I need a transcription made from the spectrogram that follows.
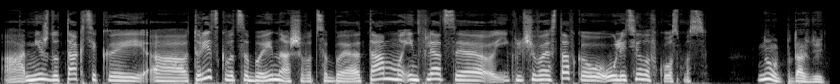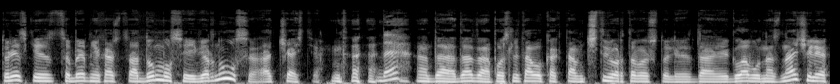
а, между тактикой а, турецкого ЦБ и нашего ЦБ. Там инфляция и ключевая ставка улетела в космос. Ну, подождите, турецкий ЦБ, мне кажется, одумался и вернулся отчасти. Да? да, да, да. После того, как там четвертого, что ли, да, главу назначили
